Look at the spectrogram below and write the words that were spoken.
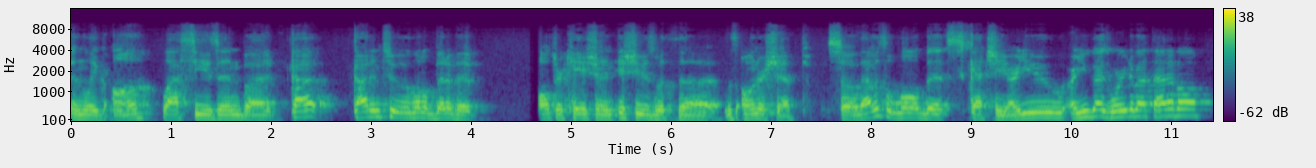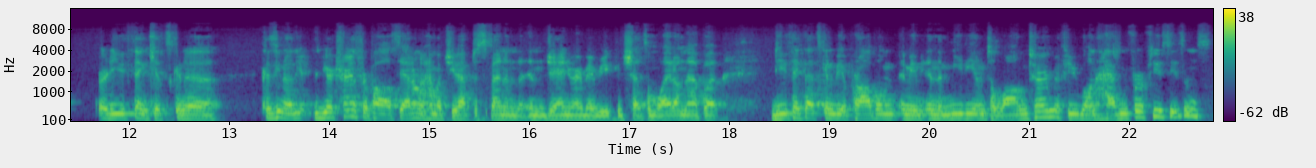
in League One last season, but got got into a little bit of a altercation and issues with the with ownership. So that was a little bit sketchy. Are you are you guys worried about that at all, or do you think it's gonna? Because you know your- your transfer policy, I don't know how much you have to spend in, the, in January. Maybe you could shed some light on that. But do you think that's going to be a problem? I mean, in the medium to long term, if you want to have him for a few seasons?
